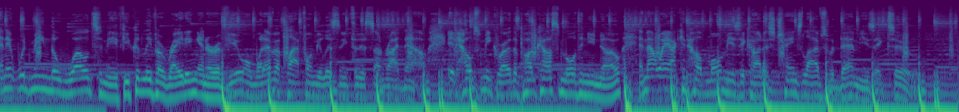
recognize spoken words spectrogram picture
and it would mean the world to me if you could leave a rating and a review on whatever platform you're listening to this on right now. It helps me grow the podcast more than you know, and that way I can help more music artists change lives with their music too.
